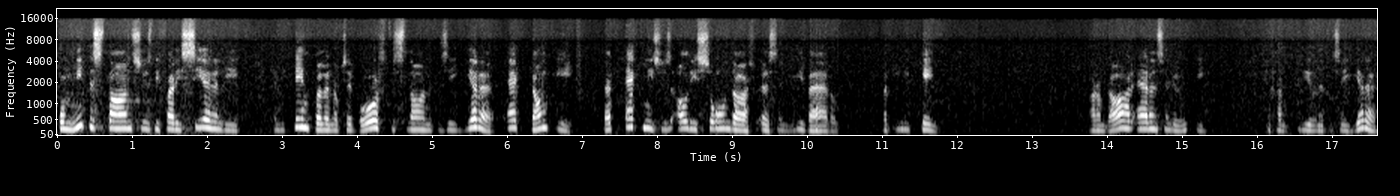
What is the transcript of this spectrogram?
Om nie te staan soos die fariseer in die in die tempel en op sy bors te slaan en te sê Here, ek dank U dat ek nie soos al die sondaars is in hierdie wêreld wat U nie ken. Maar om daar ergens in die hoekie te gaan kniel en te sê Here,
